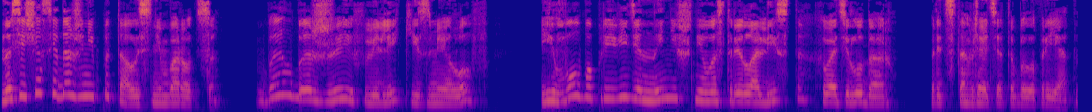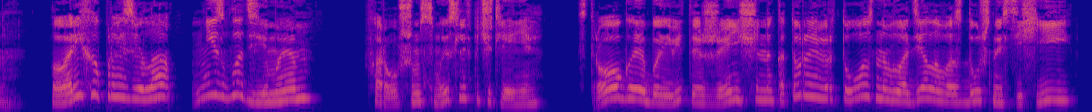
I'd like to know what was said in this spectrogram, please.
но сейчас я даже не пыталась с ним бороться. Был бы жив великий Змеелов, его бы при виде нынешнего стрелолиста хватил удар. Представлять это было приятно. Повариха произвела неизгладимое, в хорошем смысле, впечатление. Строгая, боевитая женщина, которая виртуозно владела воздушной стихией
